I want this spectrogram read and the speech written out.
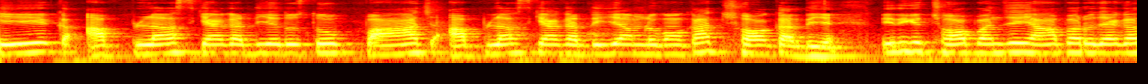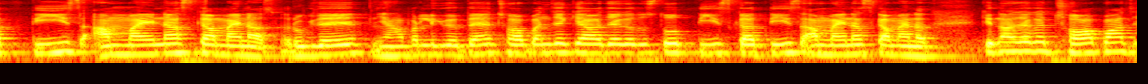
एक अप्लस प्लस क्या कर दीजिए दोस्तों? पाँच अब प्लस क्या कर दीजिए? हम लोगों का छ कर दीजिए। ये देखिए छः पंजे यहाँ पर हो जाएगा तीस, अब माइनस का माइनस। रुक जाइए, यहाँ पर लिख देते हैं छः पंजे क्या हो जाएगा दोस्तों? तीस का तीस, अब माइनस का माइनस। कितना हो जाएगा? छः पाँच,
